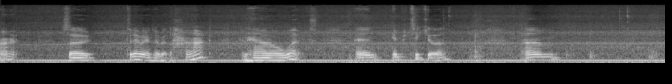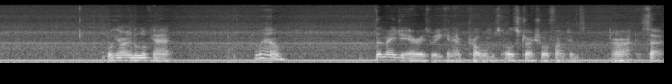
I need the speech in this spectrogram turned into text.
Alright, so today we're going to talk about the heart and how it all works. And in particular, um, we're going to look at, well, the major areas where you can have problems or structural functions. Alright, so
